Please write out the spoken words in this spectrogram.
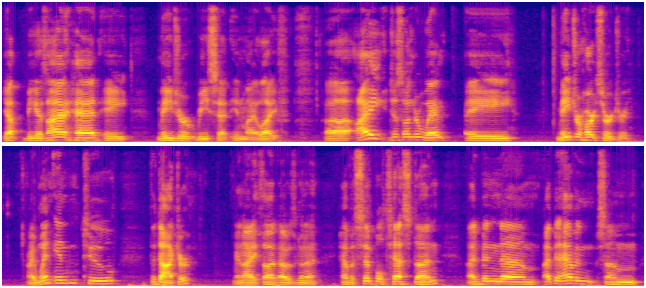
Yep, because I had a major reset in my life. Uh, I just underwent a major heart surgery. I went into the doctor and I thought I was going to have a simple test done. I've been um, I've been having some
